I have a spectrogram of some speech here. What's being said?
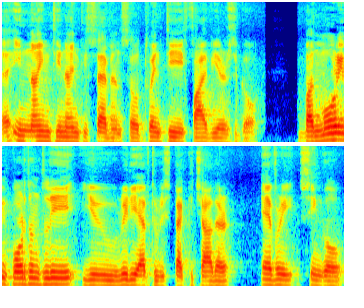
Uh, in 1997, so 25 years ago. But more importantly, you really have to respect each other every single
